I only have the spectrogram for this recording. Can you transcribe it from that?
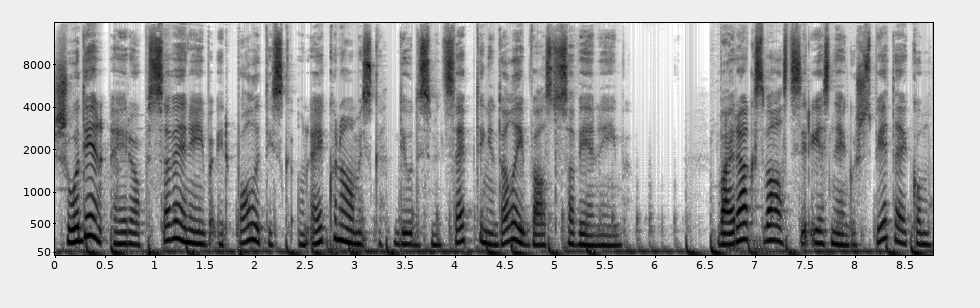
Šodien Eiropas Savienība ir politiska un ekonomiska 27 dalību valstu savienība. Vairākas valstis ir iesniegušas pieteikumu,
